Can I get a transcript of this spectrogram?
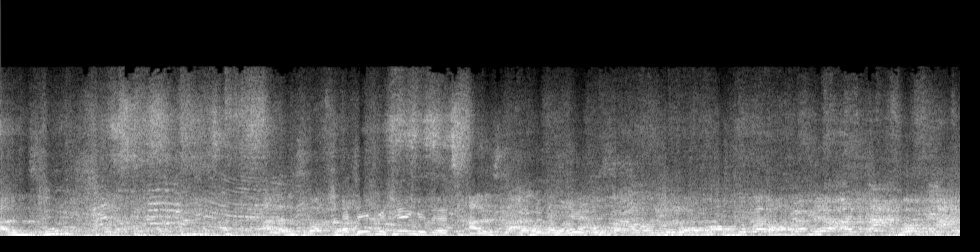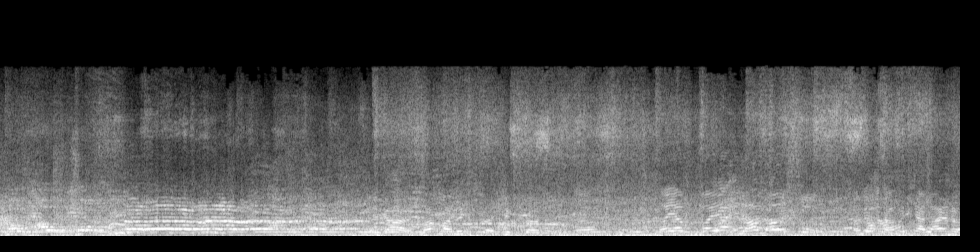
Alles gut? Alles Roger? Hätte ich mich hier hingesetzt. Alles klar, Damit das geht. Super, noch mehr als Achtung, Achtung, Egal, mach mal nichts, vielleicht gibt's das. War ja, war ja in so. Ja doch, da bin ich alleine.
